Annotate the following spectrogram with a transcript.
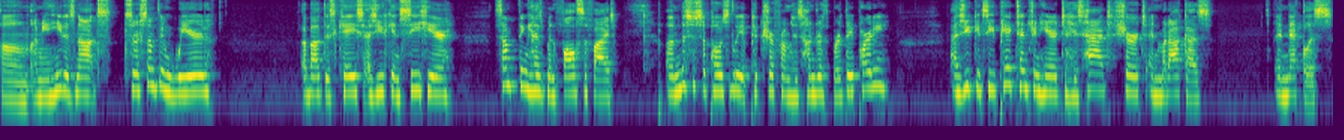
Um, I mean, he does not. So there's something weird about this case. As you can see here, something has been falsified. Um, this is supposedly a picture from his 100th birthday party. As you can see, pay attention here to his hat, shirt, and maracas and necklace.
